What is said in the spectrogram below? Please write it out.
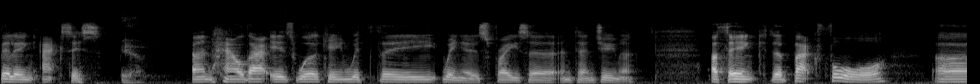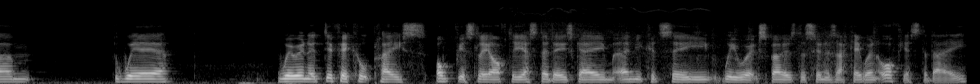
Billing axis. Yeah. And how that is working with the wingers, Fraser and Danjuma. I think the back four, um, we're we're in a difficult place, obviously after yesterday's game, and you could see we were exposed as soon as Ake went off yesterday.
